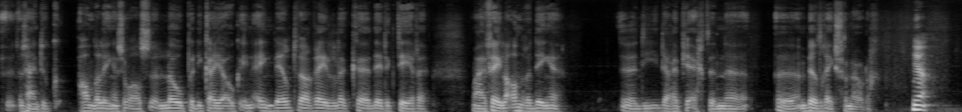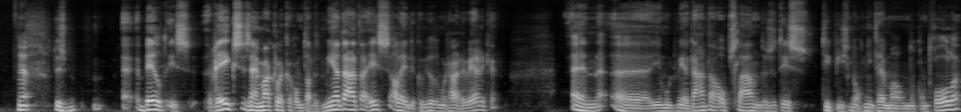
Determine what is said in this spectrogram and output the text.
Uh, er zijn natuurlijk handelingen zoals uh, lopen, die kan je ook in één beeld wel redelijk detecteren. Maar vele andere dingen, die, daar heb je echt een, een beeldreeks voor nodig. Ja, ja. Dus beeld is, reeksen zijn makkelijker omdat het meer data is. Alleen de computer moet harder werken. En uh, je moet meer data opslaan, dus het is typisch nog niet helemaal onder controle.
